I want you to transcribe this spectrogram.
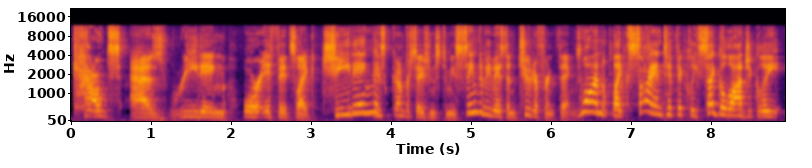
counts as reading or if it's like cheating. These conversations to me seem to be based on two different things. One, like scientifically, psychologically,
